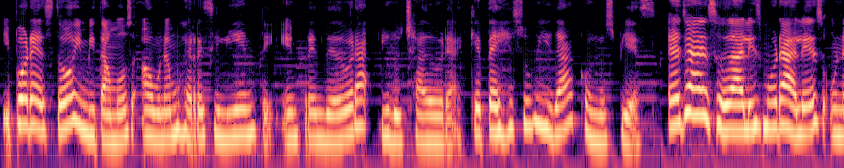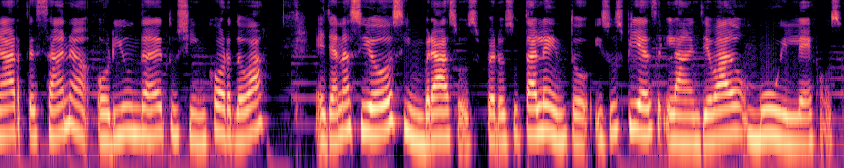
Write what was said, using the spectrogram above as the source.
Y por esto invitamos a una mujer resiliente, emprendedora y luchadora que teje su vida con los pies. Ella es Odalis Morales, una artesana oriunda de Tuchín, Córdoba. Ella nació sin brazos, pero su talento y sus pies la han llevado muy lejos,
